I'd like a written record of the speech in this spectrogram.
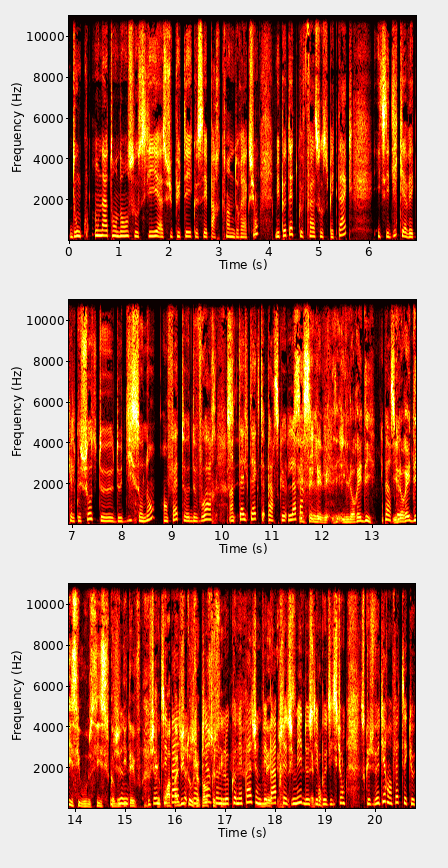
Donc, on a tendance aussi à supputer que c'est par crainte de réaction, mais peut-être que face au spectacle, il s'est dit qu'il y avait quelque chose de, dissonant en fait de voir un tel texte parce que la partie il l'aurait dit. Parce il l'aurait dit si vous si ce que je, vous dites je, je ne crois pas, pas du tout je pense que je ne le connais pas je ne vais mais, pas présumer de ses positions. Ce que je veux dire en fait c'est que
